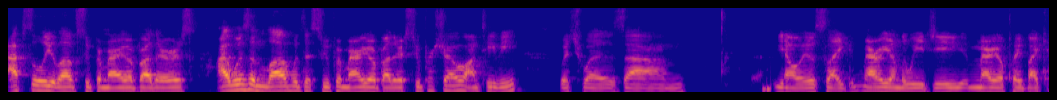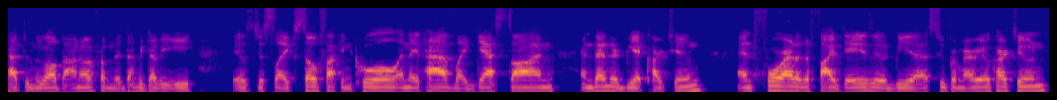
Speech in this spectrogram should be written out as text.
absolutely love Super Mario Brothers. I was in love with the Super Mario Brothers Super Show on TV, which was, um, you know, it was like Mario and Luigi. Mario played by Captain Lou Albano from the WWE it was just like so fucking cool and they'd have like guests on and then there'd be a cartoon and four out of the five days it would be a super mario cartoon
